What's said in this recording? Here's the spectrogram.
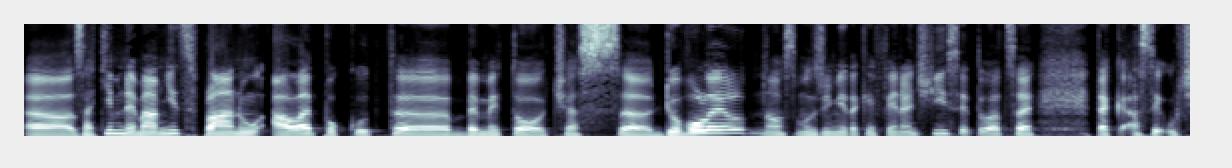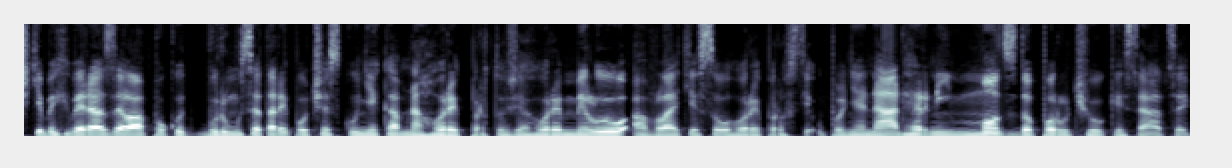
Eh, zatím nemám nic v plánu, ale pokud eh, by mi to čas dovolil, no samozřejmě také finanční situace, tak asi určitě bych vyrazila, pokud budu muset tady po Česku někam na hory, protože hory miluju a v létě jsou hory prostě úplně nádherný. Moc doporučuji kysáci.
